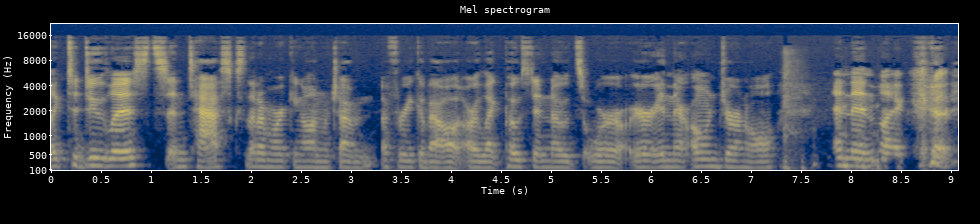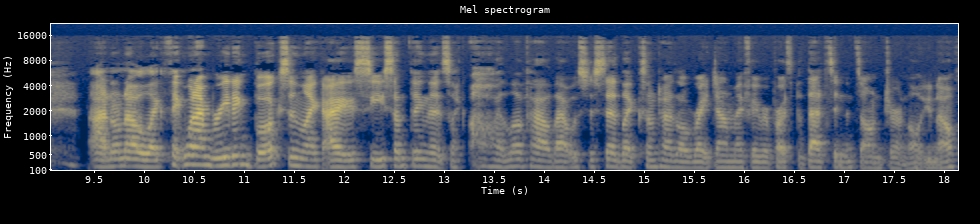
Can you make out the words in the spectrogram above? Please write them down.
Like, to do lists and tasks that I'm working on, which I'm a freak about, are like post it notes or, or in their own journal. and then, like, I don't know, like, th- when I'm reading books and like I see something that's like, oh, I love how that was just said. Like, sometimes I'll write down my favorite parts, but that's in its own journal, you know?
